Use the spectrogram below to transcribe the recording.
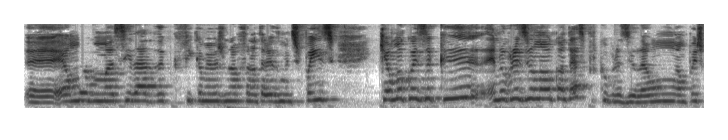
Eh, É uma, uma cidade que fica mesmo na fronteira de muitos países, que é uma coisa que no Brasil não acontece, porque o Brasil é um, é um, país,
